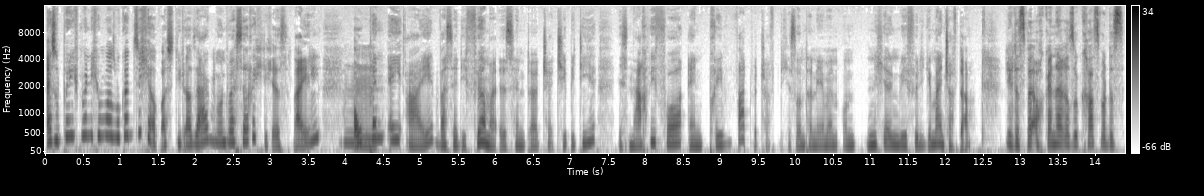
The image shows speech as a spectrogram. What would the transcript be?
Also bin ich mir nicht immer so ganz sicher, was die da sagen und was da richtig ist, weil Hm. OpenAI, was ja die Firma ist hinter ChatGPT, ist nach wie vor ein privatwirtschaftliches Unternehmen und nicht irgendwie für die Gemeinschaft da. Ja, das war auch generell so krass, weil das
